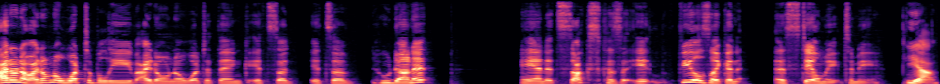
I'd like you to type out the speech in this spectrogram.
I don't know. I don't know what to believe. I don't know what to think. It's a it's a who done it, and it sucks because it feels like an a stalemate to me. Yeah.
